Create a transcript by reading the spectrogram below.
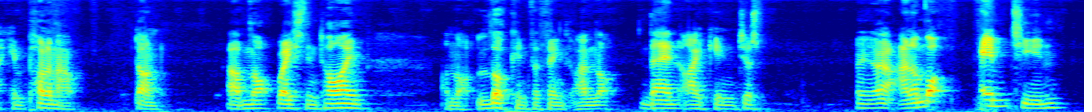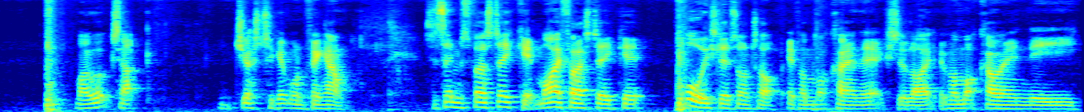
I can pull them out. Done. I'm not wasting time. I'm not looking for things. I'm not. Then I can just, and I'm not emptying my rucksack just to get one thing out. It's the same as first aid kit. My first aid kit always lives on top if I'm not carrying the extra light. If I'm not carrying the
